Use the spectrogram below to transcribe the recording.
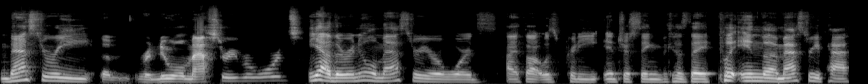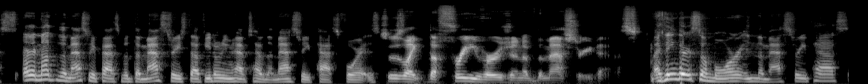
mastery, The renewal mastery rewards. yeah, the renewal mastery rewards, I thought was pretty interesting because they put in the mastery pass, or not the mastery pass, but the mastery stuff. You don't even have to have the mastery pass for it. So it's like the free version of the mastery pass. I think there's some more in the mastery pass,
